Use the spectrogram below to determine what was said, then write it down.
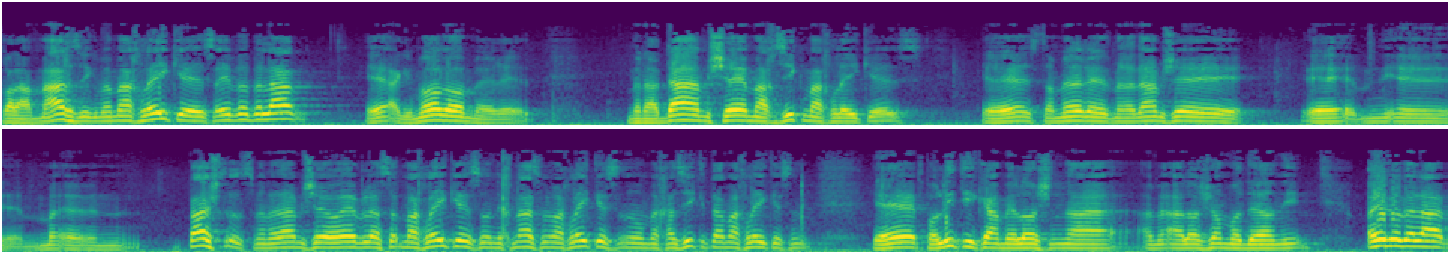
כל המחזיק במחלקס, איבר בלאו. הגמורה אומרת, בן אדם שמחזיק מחלקס, זאת אומרת, בן אדם ש... אה, פשטוס, בן אדם שאוהב לעשות מחלקס, הוא נכנס למחלקס, הוא מחזיק את המחלקס, פוליטיקה מלושון מודרני, אוי ובלאו,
